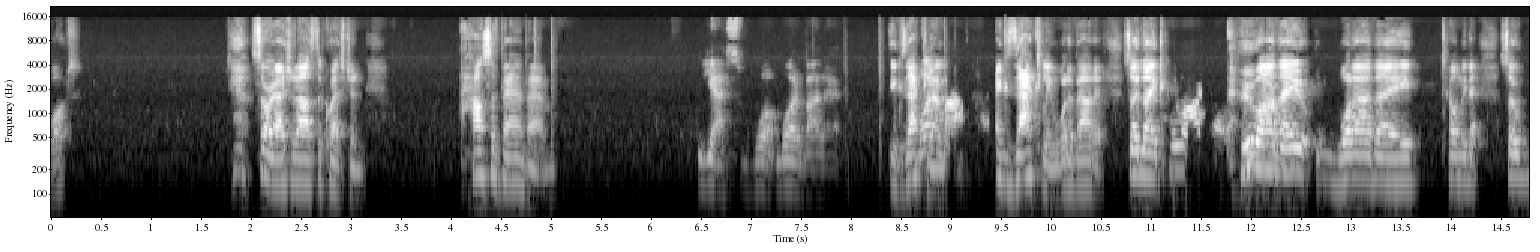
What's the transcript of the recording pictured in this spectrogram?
What? Sorry, I should ask the question. House of Bam Bam. Yes. What? What about it? Exactly. What about exactly. What about it? So, like, who are they? who are they? What are they? Tell me that. So,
